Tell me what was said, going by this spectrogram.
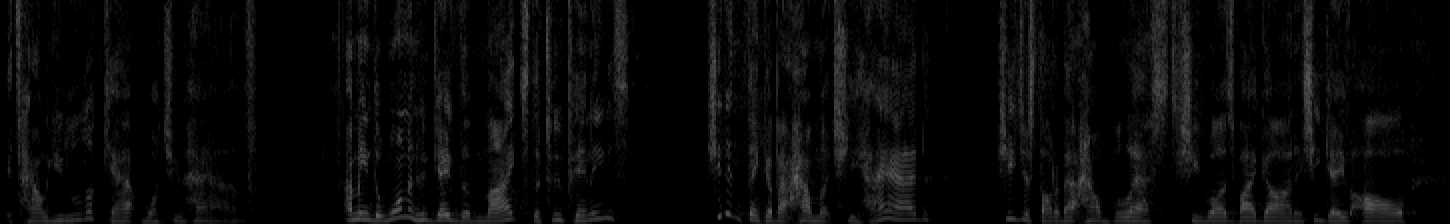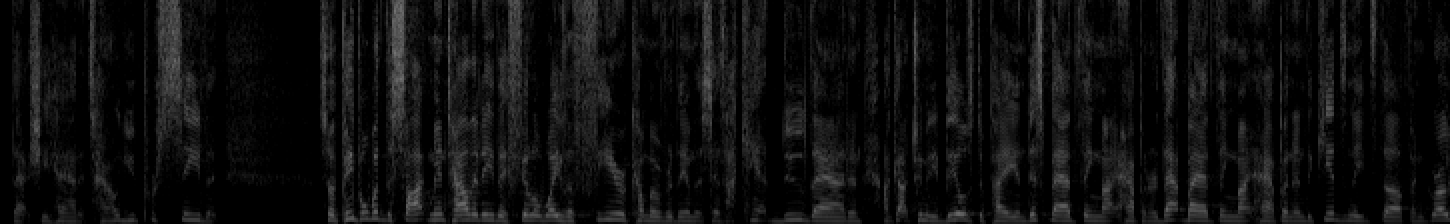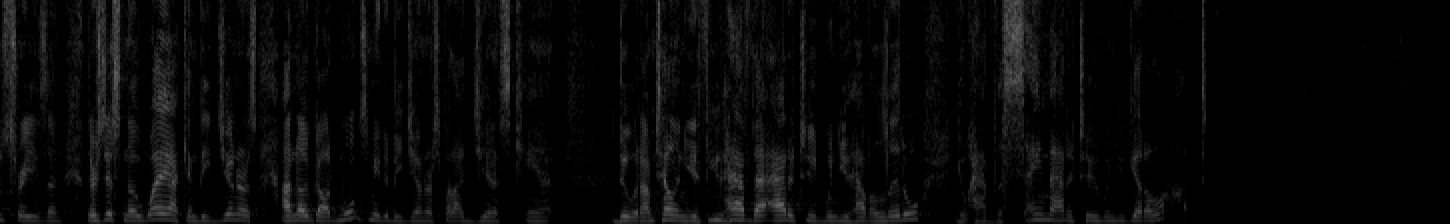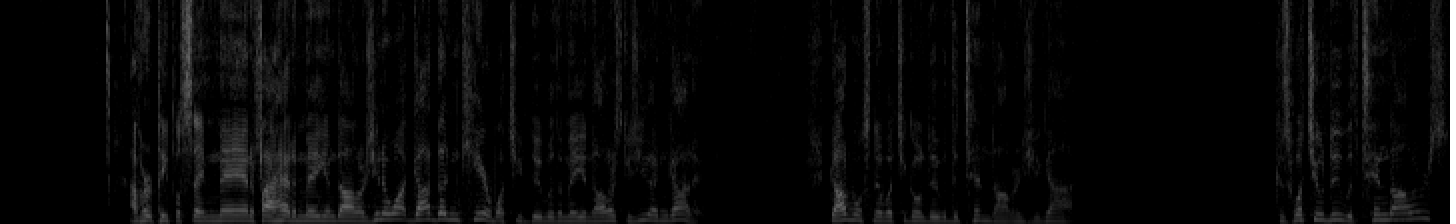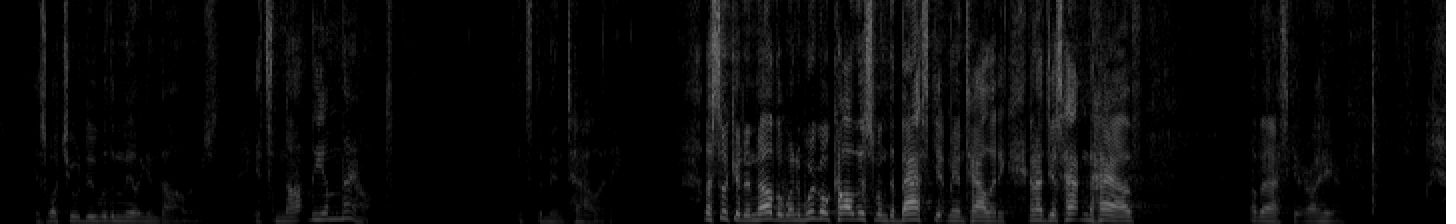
it's how you look at what you have. I mean, the woman who gave the mites, the two pennies, she didn't think about how much she had. She just thought about how blessed she was by God, and she gave all that she had. It's how you perceive it. So, people with the sock mentality, they feel a wave of fear come over them that says, I can't do that, and I got too many bills to pay, and this bad thing might happen, or that bad thing might happen, and the kids need stuff and groceries, and there's just no way I can be generous. I know God wants me to be generous, but I just can't do it. I'm telling you, if you have that attitude when you have a little, you'll have the same attitude when you get a lot. I've heard people say, man, if I had a million dollars, you know what? God doesn't care what you do with a million dollars because you haven't got it. God wants to know what you're going to do with the $10 you got. Because what you'll do with $10 is what you'll do with a million dollars. It's not the amount, it's the mentality. Let's look at another one, and we're going to call this one the basket mentality. And I just happen to have a basket right here.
